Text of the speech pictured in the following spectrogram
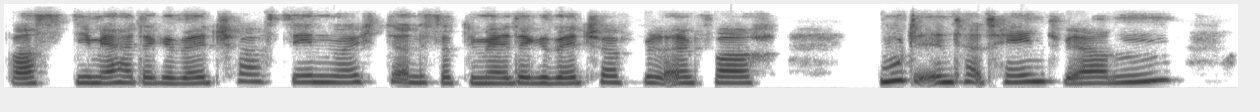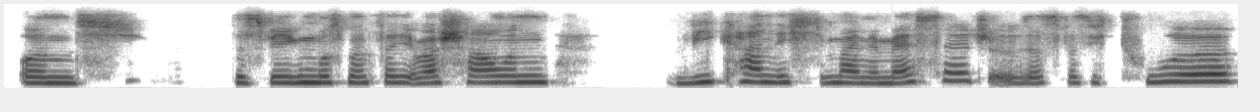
was die Mehrheit der Gesellschaft sehen möchte. Und ich glaube, die Mehrheit der Gesellschaft will einfach gut entertained werden. Und deswegen muss man vielleicht immer schauen, wie kann ich meine Message oder das, was ich tue,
